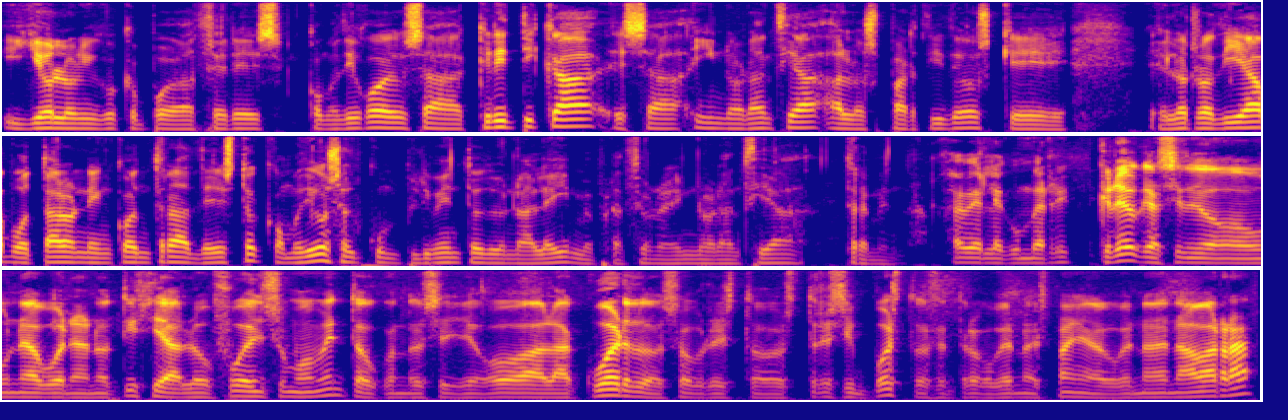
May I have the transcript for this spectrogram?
y yo lo único que puedo hacer es, como digo, esa crítica, esa ignorancia a los partidos que el otro día votaron en contra de esto. Como digo, es el cumplimiento de una ley y me parece una ignorancia tremenda. Javier Lecumberri. Creo que ha sido una buena noticia. Lo fue en su momento cuando se llegó al acuerdo sobre estos tres impuestos entre el Gobierno de España y el Gobierno de Navarra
